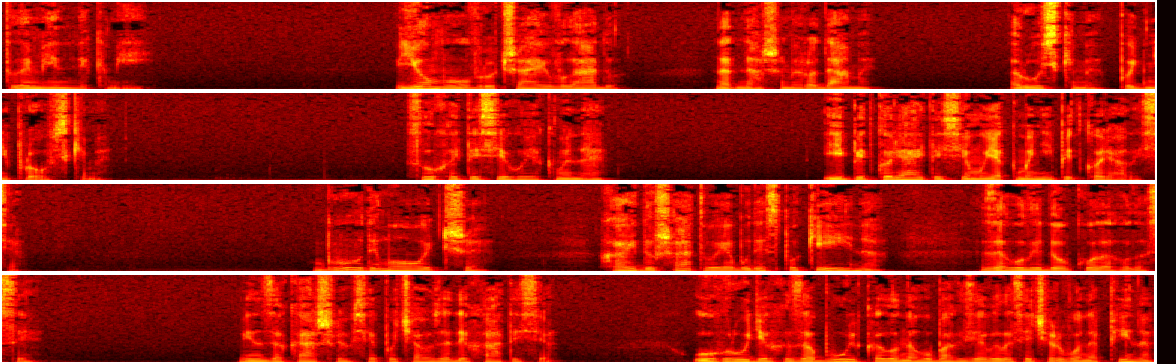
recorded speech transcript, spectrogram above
племінник мій. Йому вручаю владу над нашими родами руськими подніпровськими. Слухайтесь його, як мене, і підкоряйтесь йому, як мені підкорялися. Будемо, отче, хай душа твоя буде спокійна, загули довкола голоси. Він закашлявся, почав задихатися. У грудях забулькало, на губах з'явилася червона піна.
